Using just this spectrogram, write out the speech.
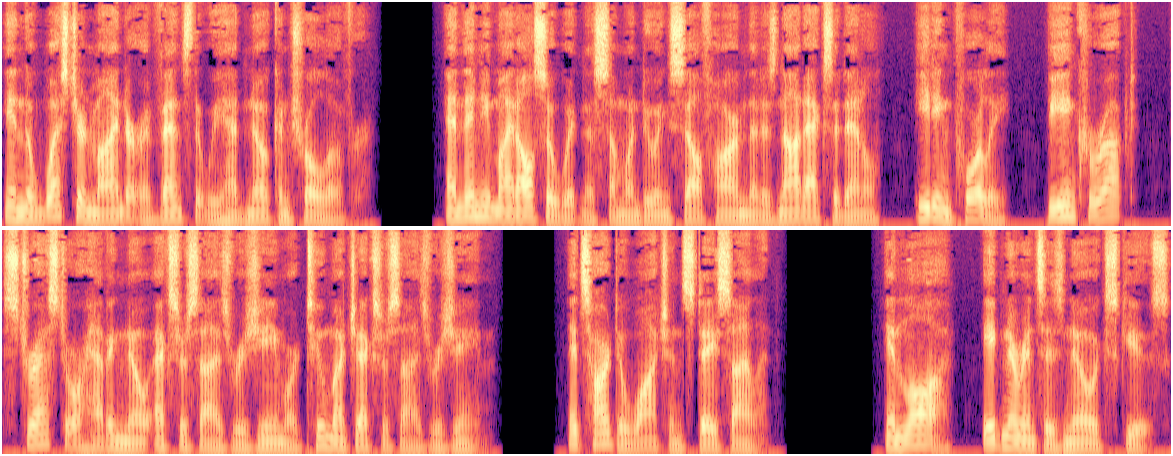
in the Western mind, are events that we had no control over. And then you might also witness someone doing self harm that is not accidental, eating poorly, being corrupt, stressed, or having no exercise regime or too much exercise regime. It's hard to watch and stay silent. In law, ignorance is no excuse.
